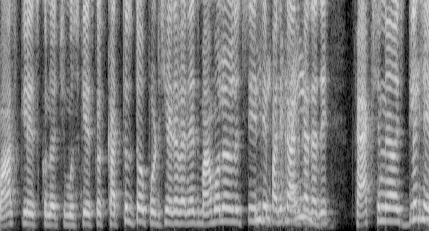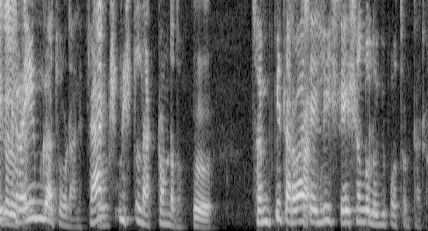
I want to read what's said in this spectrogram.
మాస్క్లు వేసుకుని వచ్చి ముసుగు వేసుకొని కత్తులతో పొడి చేయడం అనేది మామూలు చేసే పని కాదు కదా అది. ఫ్యాక్షన్ చేయగలుగుతారు. క్రైమ్గా చూడాలి. ఫ్యాక్షనిస్టులు అట్ట ఉండదు. ఉమ్. చంపి తర్వాత వెళ్ళి స్టేషన్లో లొంగిపోతుంటారు.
